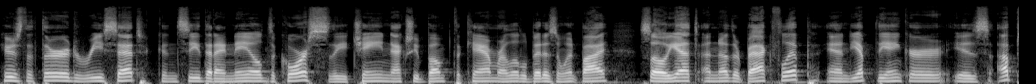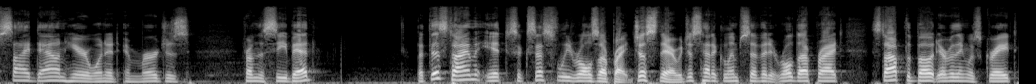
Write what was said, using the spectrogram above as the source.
Here's the third reset. Can see that I nailed the course. The chain actually bumped the camera a little bit as it went by. So yet another backflip. And yep, the anchor is upside down here when it emerges from the seabed. But this time it successfully rolls upright. Just there. We just had a glimpse of it. It rolled upright, stopped the boat. Everything was great.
